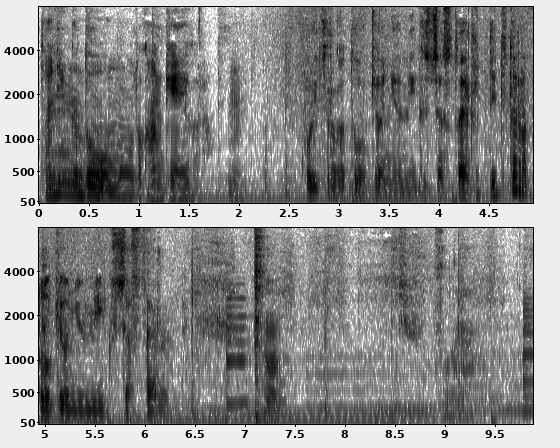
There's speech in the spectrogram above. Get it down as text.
他人がどう思うと関係ねえから。うん。こいつらが東京 New Mixture Style って言ってたら東京 New Mixture Style なんでうん。そうだな。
